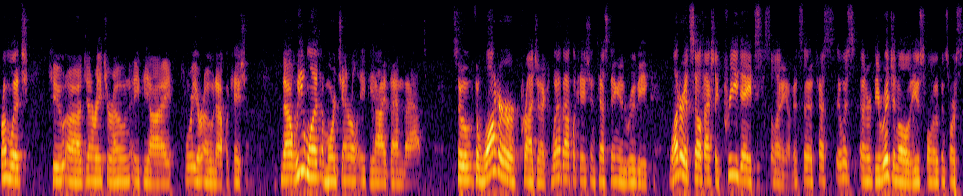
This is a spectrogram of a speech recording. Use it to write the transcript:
from which to uh, generate your own API for your own application. Now, we want a more general API than that. So the Watir project, Web Application Testing in Ruby, Watir itself actually predates Selenium. It's a test. It was uh, the original useful open source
